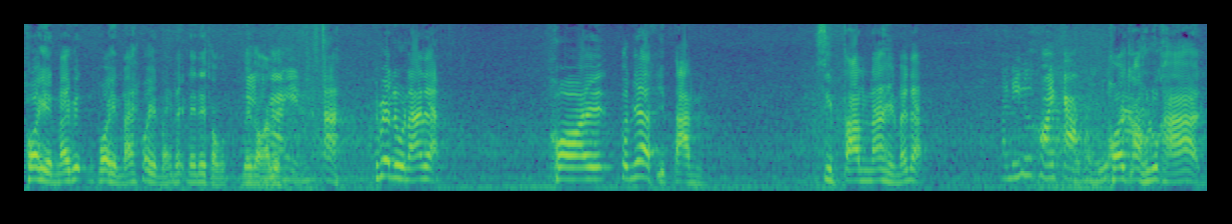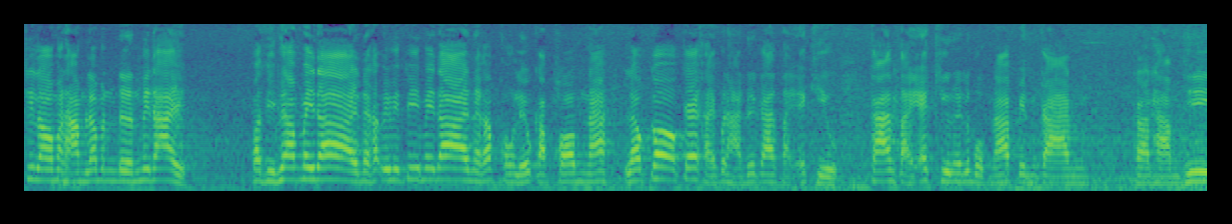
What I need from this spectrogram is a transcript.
พอเห็นไหมพี่พอเห็นไหมพอเห็นไหมในในในสองในสองอันเลยเห็นอะพี่เพื่อนดูนะเนี่ย คอยตัวเนี้ยสิบตันสิบตันนะเห็นไหมเนี่ยอันนี้คือคอยเก่าของลูกคอยเก่าของลูกค้าที่เรามาทำแล้วมันเดินไม่ได้ ประสิทธิภาพไม่ได้นะครับเอฟซีไม่ได้นะครับ ของเหลวกับพร้อมนะ แล้วก็แก้ไขปัญหาโดยการใส่ XQ การใส่ XQ ในระบบนะ เป็นการกระทำที่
